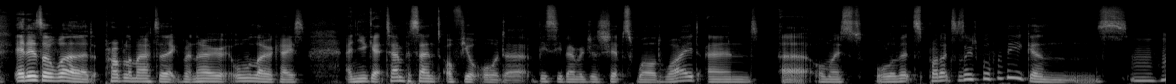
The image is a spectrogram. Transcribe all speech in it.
it is a word, problematic, but no, all lowercase. And you get 10% off your order. BC Beverages ships worldwide, and uh, almost all of its products are suitable for vegans. hmm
